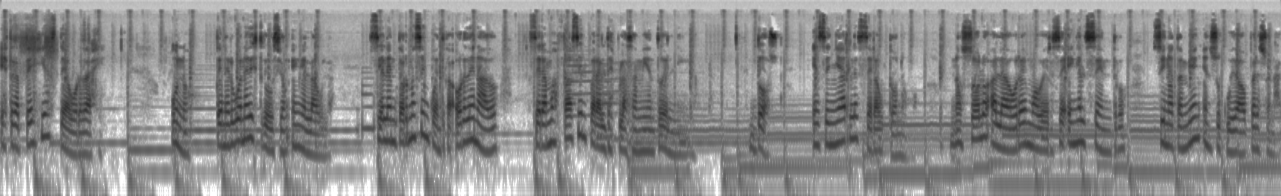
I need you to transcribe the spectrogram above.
Estrategias de abordaje. 1. Tener buena distribución en el aula. Si el entorno se encuentra ordenado, será más fácil para el desplazamiento del niño. 2. Enseñarle a ser autónomo, no solo a la hora de moverse en el centro, sino también en su cuidado personal.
